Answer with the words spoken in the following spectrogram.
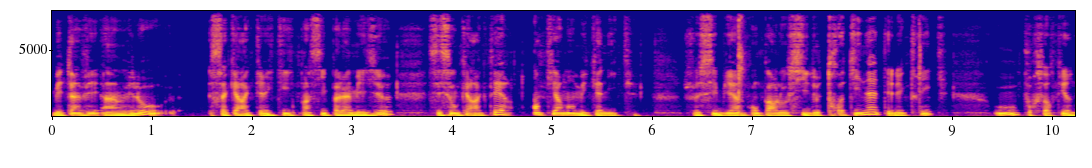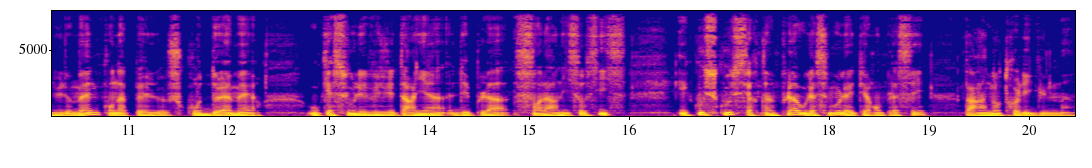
mais un vélo, sa caractéristique principale à mes yeux, c'est son caractère entièrement mécanique. Je sais bien qu'on parle aussi de trottinette électrique, ou, pour sortir du domaine, qu'on appelle choucroute de la mer ou cassoulet végétarien des plats sans larni saucisse, et couscous certains plats où la semoule a été remplacée par un autre légume.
